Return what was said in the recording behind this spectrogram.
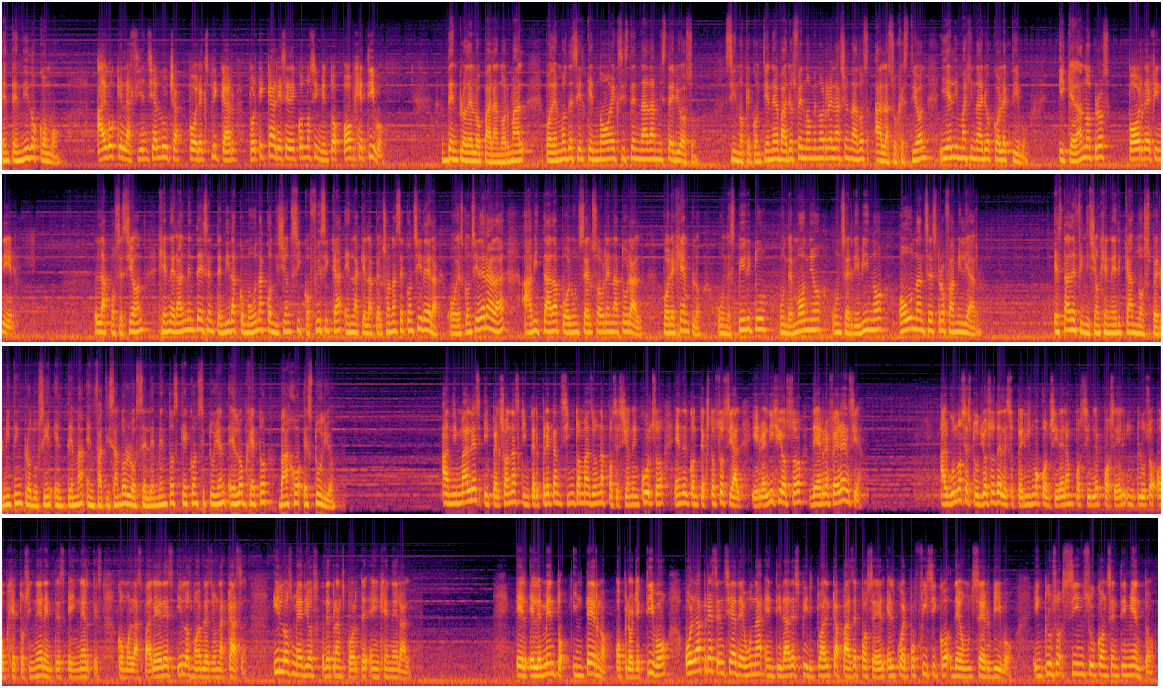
Entendido como algo que la ciencia lucha por explicar porque carece de conocimiento objetivo. Dentro de lo paranormal, podemos decir que no existe nada misterioso, sino que contiene varios fenómenos relacionados a la sugestión y el imaginario colectivo, y quedan otros por definir. La posesión generalmente es entendida como una condición psicofísica en la que la persona se considera o es considerada habitada por un ser sobrenatural. Por ejemplo, un espíritu, un demonio, un ser divino o un ancestro familiar. Esta definición genérica nos permite introducir el tema enfatizando los elementos que constituyen el objeto bajo estudio. Animales y personas que interpretan síntomas de una posesión en curso en el contexto social y religioso de referencia. Algunos estudiosos del esoterismo consideran posible poseer incluso objetos inherentes e inertes, como las paredes y los muebles de una casa, y los medios de transporte en general. El elemento interno o proyectivo o la presencia de una entidad espiritual capaz de poseer el cuerpo físico de un ser vivo, incluso sin su consentimiento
